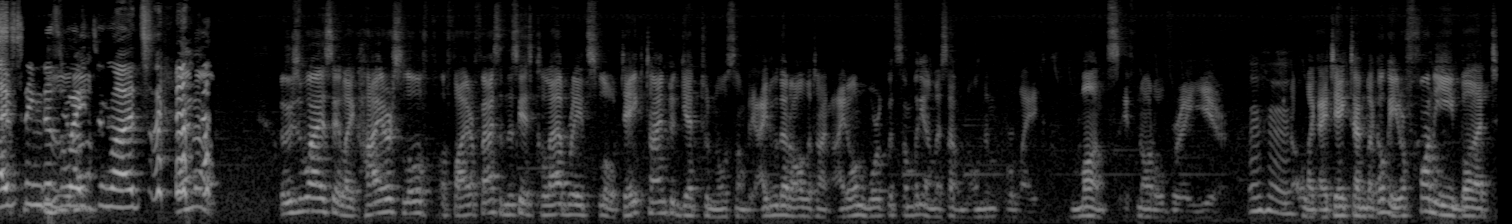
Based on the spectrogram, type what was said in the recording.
I've seen this You way know? too much. I know. Which is why I say like hire slow, fire fast. In this case, collaborate slow. Take time to get to know somebody. I do that all the time. I don't work with somebody unless I've known them for like months, if not over a year. Mm-hmm. You know, like I take time, like okay, you're funny, but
